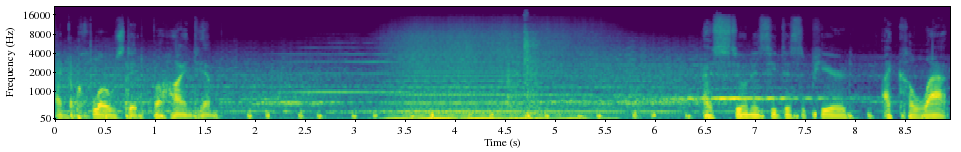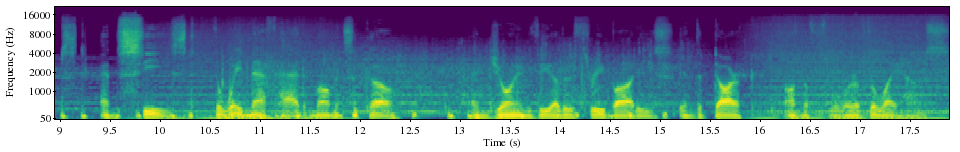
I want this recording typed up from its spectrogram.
and closed it behind him. As soon as he disappeared, I collapsed and seized the way Neff had moments ago, and joined the other three bodies in the dark on the floor of the lighthouse.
